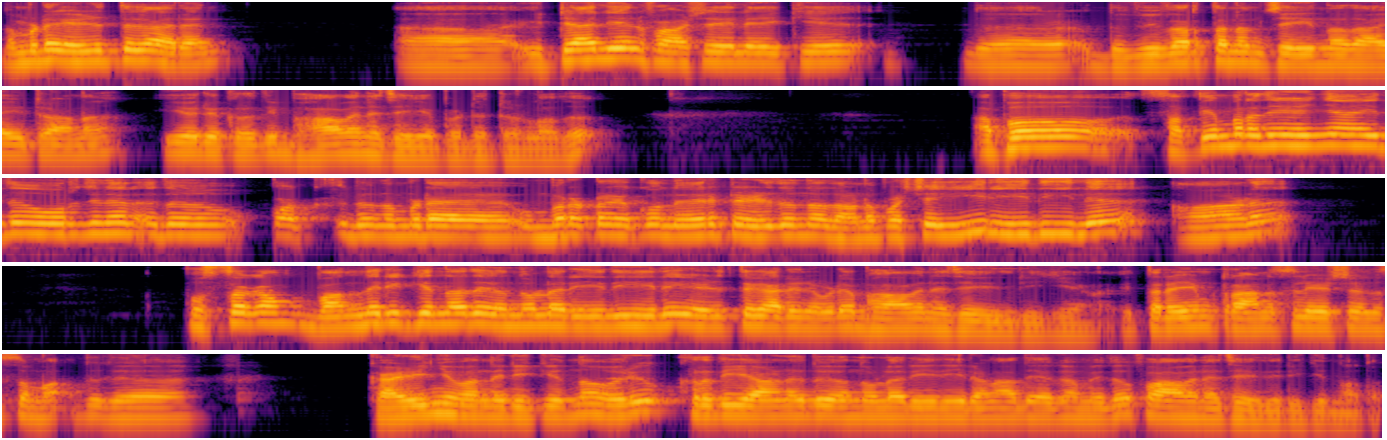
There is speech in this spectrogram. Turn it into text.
നമ്മുടെ എഴുത്തുകാരൻ ഇറ്റാലിയൻ ഭാഷയിലേക്ക് വിവർത്തനം ചെയ്യുന്നതായിട്ടാണ് ഈ ഒരു കൃതി ഭാവന ചെയ്യപ്പെട്ടിട്ടുള്ളത്. അപ്പോൾ സത്യം പറഞ്ഞു കഴിഞ്ഞാൽ ഇത് ഒറിജിനൽ ഇത് ഇത് നമ്മുടെ ഉമ്പറട്ടോയൊക്കെ നേരിട്ട് എഴുതുന്നതാണ്. പക്ഷേ ഈ രീതിയിൽ ആണ് പുസ്തകം വന്നിരിക്കുന്നത് എന്നുള്ള രീതിയിൽ എഴുത്തുകാരൻ ഇവിടെ ഭാവന ചെയ്തിരിക്കുകയാണ്. ഇത്രയും ട്രാൻസ്ലേഷൻസ് കഴിഞ്ഞു വന്നിരിക്കുന്ന ഒരു കൃതിയാണിത് എന്നുള്ള രീതിയിലാണ് അദ്ദേഹം ഇത് ഭാവന ചെയ്തിരിക്കുന്നത്.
